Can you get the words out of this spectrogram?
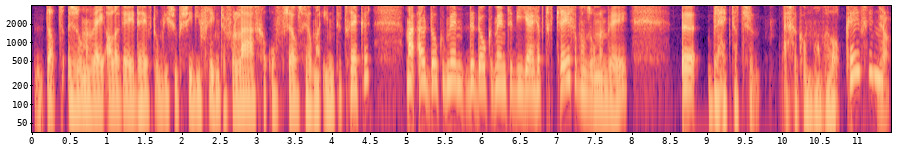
dat Zonnewee alle reden heeft om die subsidie flink te verlagen... of zelfs helemaal in te trekken. Maar uit document, de documenten die jij hebt gekregen van Zonnewee... eh, blijkt dat ze eigenlijk allemaal wel oké vinden. Ja.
